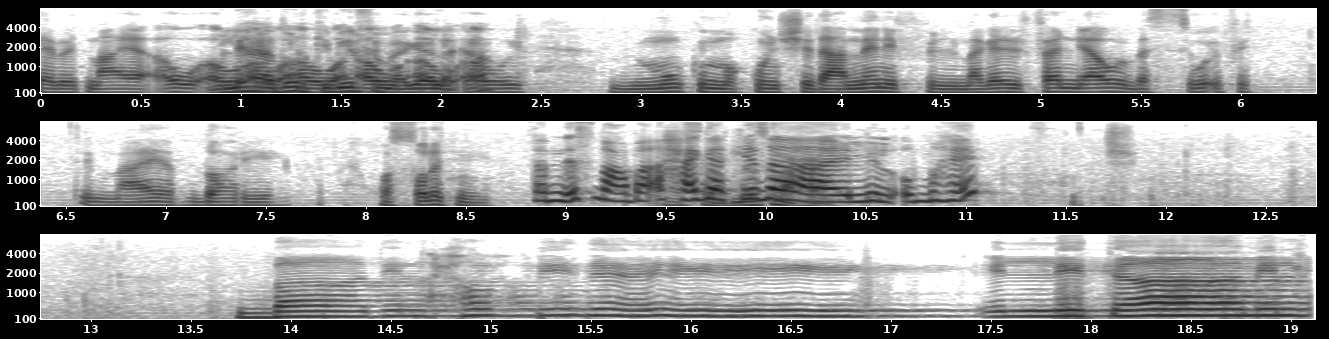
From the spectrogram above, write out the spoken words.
تعبت معايا أو أو وليها أو دور أو كبير في أو مجالك، ها؟ أو أو ممكن ما تكونش دعماني في المجال الفني قوي بس وقفت معايا في ظهري وصلتني. طب نسمع بقى حاجة كده حاجة. للأمهات. بعد الحب ده اللي تعمل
